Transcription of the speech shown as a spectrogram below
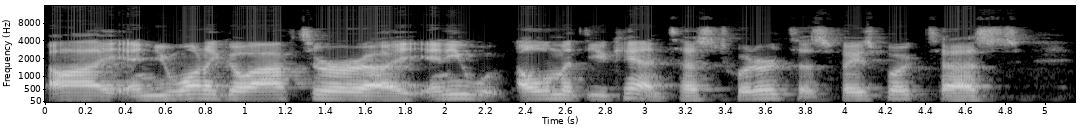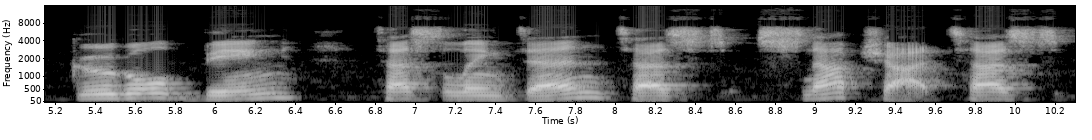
uh, and you want to go after uh, any element that you can. Test Twitter, test Facebook, test Google, Bing, test LinkedIn, test Snapchat, test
